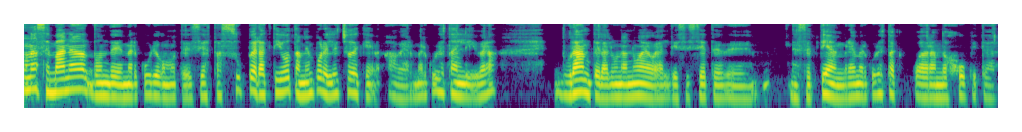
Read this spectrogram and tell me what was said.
una semana donde Mercurio, como te decía, está súper activo también por el hecho de que, a ver, Mercurio está en Libra durante la luna nueva, el 17 de, septiembre, Mercurio está cuadrando Júpiter,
